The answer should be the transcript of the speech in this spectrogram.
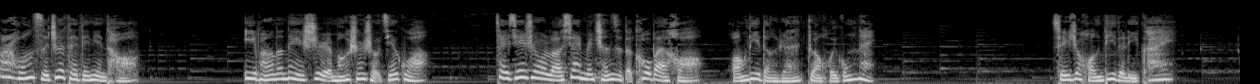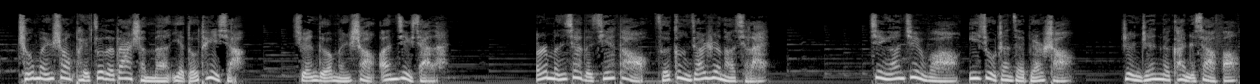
二皇子这才点点头。一旁的内侍忙伸手接过，在接受了下面臣子的叩拜后，皇帝等人转回宫内。随着皇帝的离开，城门上陪坐的大臣们也都退下，玄德门上安静下来，而门下的街道则更加热闹起来。晋安郡王依旧站在边上，认真的看着下方。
